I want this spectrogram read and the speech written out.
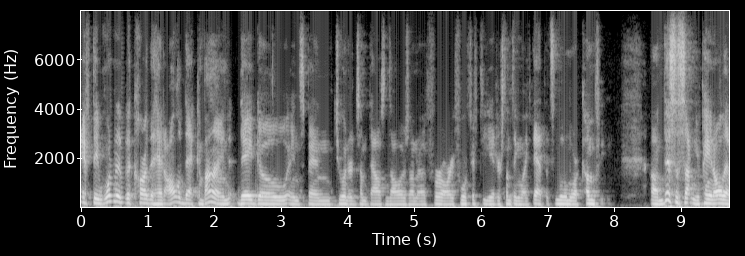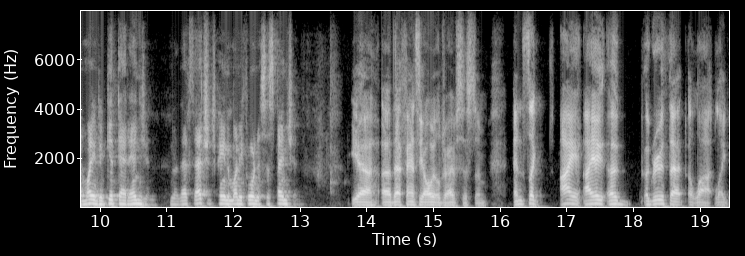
if they wanted a car that had all of that combined, they'd go and spend two hundred some thousand dollars on a Ferrari 458 or something like that. That's a little more comfy. Um, this is something you're paying all that money to get that engine. You know, that's that's what you're paying the money for in the suspension. Yeah, uh, that fancy all-wheel drive system, and it's like I I uh, agree with that a lot. Like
